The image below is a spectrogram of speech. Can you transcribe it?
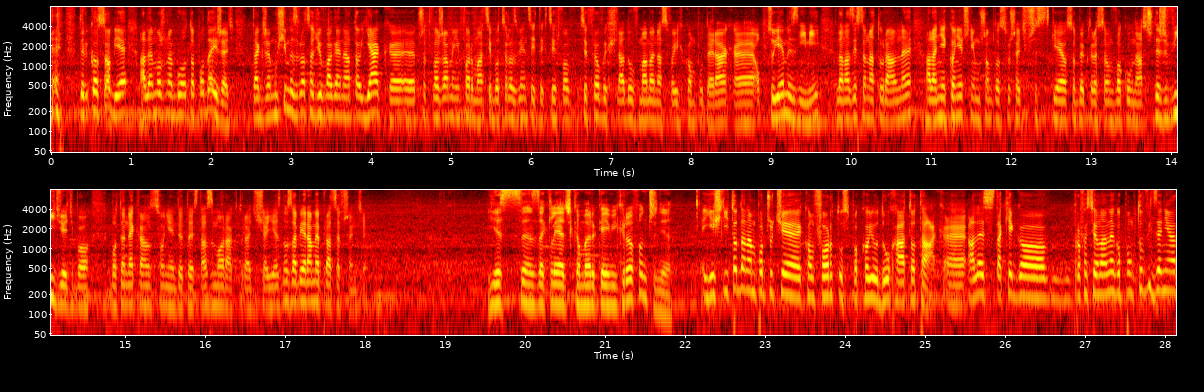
tylko sobie, ale można było to podejrzeć. Także musimy zwracać uwagę na to, jak e, przetwarzamy informacje, bo coraz więcej tych cyfro- cyfrowych śladów mamy na swoich komputerach, e, obcujemy z nimi, dla nas jest to naturalne, ale niekoniecznie muszą to słyszeć wszystkie osoby, które są wokół nas, czy też widzieć, bo, bo ten ekran odsłonięty to jest ta zmora, która dzisiaj jest. No zabieramy pracę wszędzie. Jest sens zaklejać kamerkę i mikrofon, czy nie? Jeśli to da nam poczucie komfortu, spokoju ducha, to tak, e, ale z takiego profesjonalnego punktu widzenia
